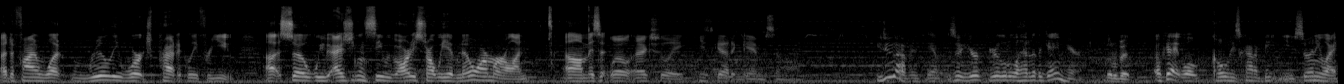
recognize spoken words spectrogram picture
uh, to find what really works practically for you. So, as you can see, we've already started. We have no armor on. Um, is it? Well, actually, he's got a Gambeson on. You do have a Gambeson. So you're, you're a little ahead of the game here. A little bit. Okay, well, Cole, he's kind of beating you. So anyway,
